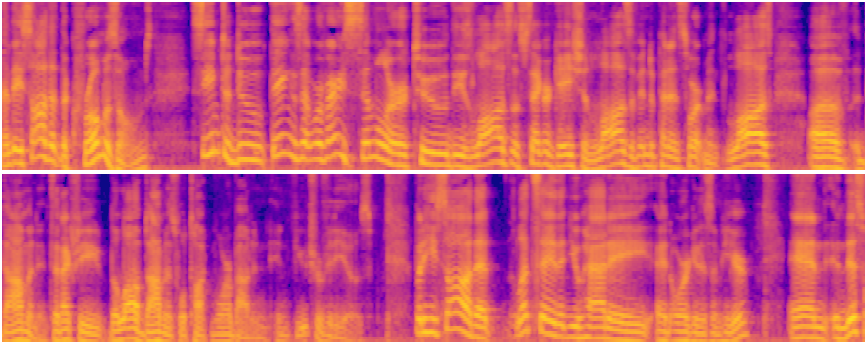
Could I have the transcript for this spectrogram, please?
And they saw that the chromosomes seemed to do things that were very similar to these laws of segregation, laws of independent assortment, laws of dominance. And actually, the law of dominance we'll talk more about in, in future videos. But he saw that, let's say that you had a, an organism here, and in this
